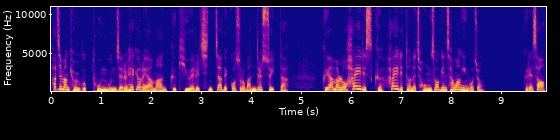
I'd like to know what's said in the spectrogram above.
하지만 결국 돈 문제를 해결해야만 그 기회를 진짜 내 것으로 만들 수 있다. 그야말로 하이 리스크, 하이 리턴의 정석인 상황인 거죠. 그래서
